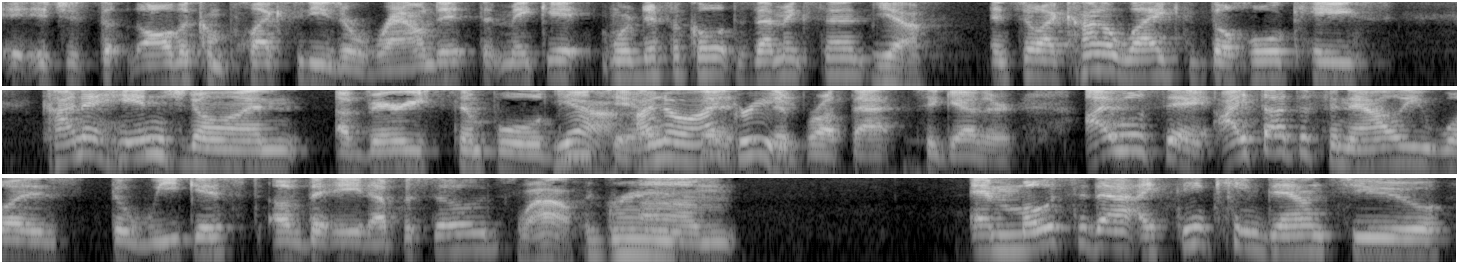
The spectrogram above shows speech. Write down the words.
it's just the, all the complexities around it that make it more difficult. Does that make sense? Yeah. And so I kind of liked that the whole case kind of hinged on a very simple detail. Yeah, detail. I know, I agree. That brought that together. I will say, I thought the finale was the weakest of the eight episodes. Wow. Agreed. Um, and most of that, I think, came down to,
